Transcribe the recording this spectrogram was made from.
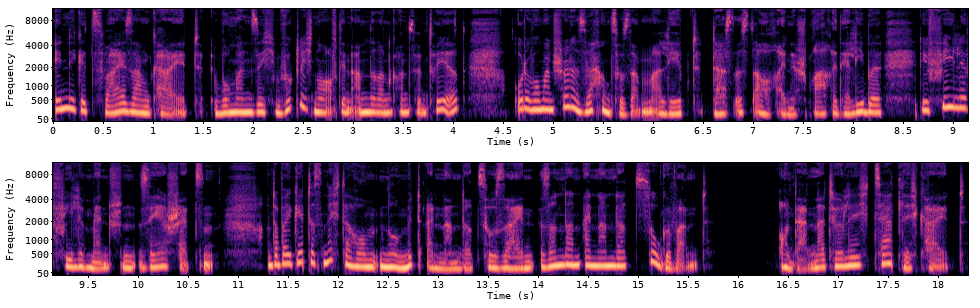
innige Zweisamkeit, wo man sich wirklich nur auf den anderen konzentriert oder wo man schöne Sachen zusammen erlebt, das ist auch eine Sprache der Liebe, die viele, viele Menschen sehr schätzen. Und dabei geht es nicht darum, nur miteinander zu sein, sondern einander zugewandt. Und dann natürlich Zärtlichkeit,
